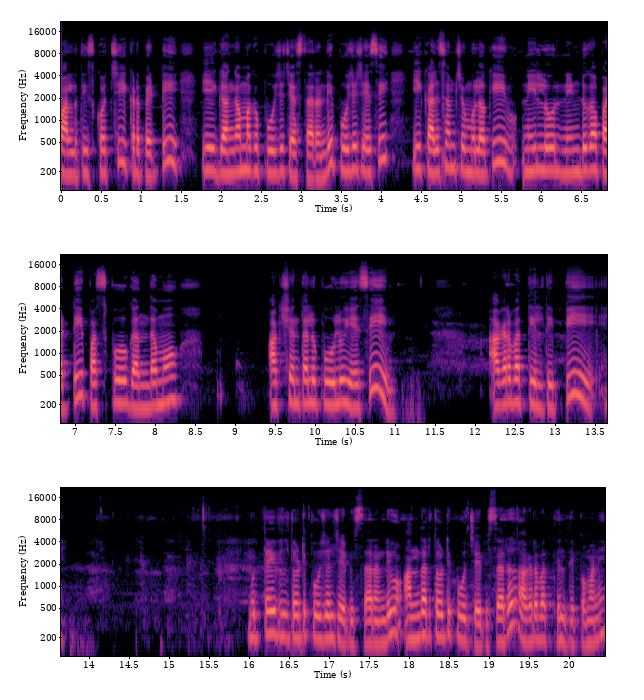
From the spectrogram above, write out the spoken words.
వాళ్ళు తీసుకొచ్చి ఇక్కడ పెట్టి ఈ గంగమ్మకు పూజ చేస్తారండి. పూజ చేసి ఈ కలశం చెమ్ములోకి నీళ్ళు నిండుగా పట్టి పసుపు గంధము అక్షంతలు పూలు వేసి అగరబత్తీలు తిప్పి ముత్తైదులతోటి పూజలు చేపిస్తారండి. అందరితోటి పూజ చేపిస్తారు. అగరబత్తీలు తిప్పమని.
